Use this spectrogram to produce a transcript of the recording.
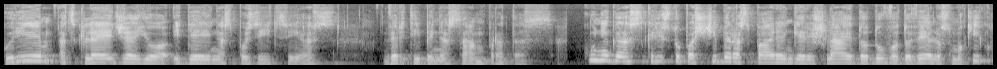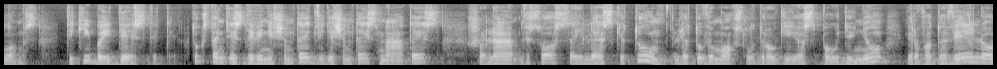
kuri atskleidžia jo idėjinės pozicijas, vertybinės sampratas. Kunigas Kristupas Čiberas parengė ir išleido du vadovėlius mokykloms - tikybai dėstyti. 1920 metais šalia visos eilės kitų Lietuvių mokslo draugijos spaudinių ir vadovėlių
